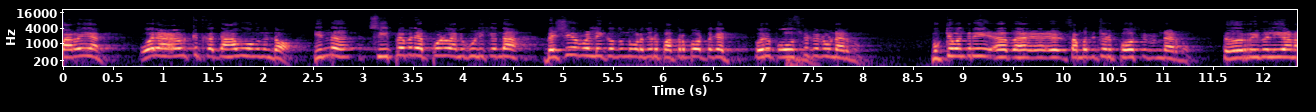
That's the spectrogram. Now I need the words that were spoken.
പറയാൻ ഒരാൾക്ക് നാവ് പോകുന്നുണ്ടോ ഇന്ന് സി പി എമ്മിനെ എപ്പോഴും അനുകൂലിക്കുന്ന ബഷീർ വെള്ളിക്കൊന്ന് എന്ന് പറഞ്ഞൊരു പത്രപ്രവർത്തകൻ ഒരു പോസ്റ്റ് ഇട്ടിട്ടുണ്ടായിരുന്നു. മുഖ്യമന്ത്രി സംബന്ധിച്ച് ഒരു പോസ്റ്റ് ഇട്ടിട്ടുണ്ടായിരുന്നു. തെറിവിളിയാണ്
